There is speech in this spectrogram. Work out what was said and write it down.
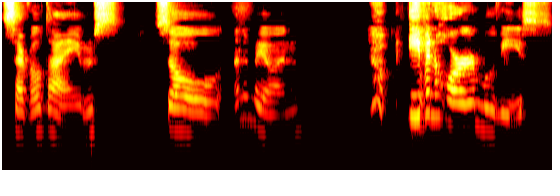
several times. So, ano ba yun? Even horror movies.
